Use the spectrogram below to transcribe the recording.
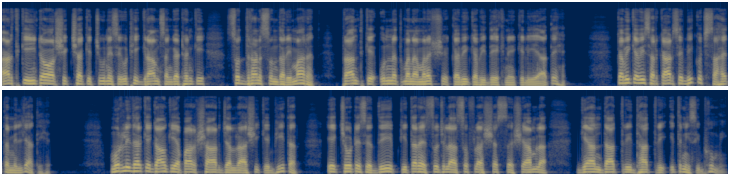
अर्थ की ईंटों और शिक्षा के चूने से उठी ग्राम संगठन की सुदृढ़ सुंदर इमारत प्रांत के उन्नत मना मनुष्य कभी कभी देखने के लिए आते हैं। कभी कभी सरकार से भी कुछ सहायता मिल जाती है। मुरलीधर के गाँव की अपार क्षार जलराशि के भीतर एक छोटे से द्वीप की तरह सुजला सुफला शस्य श्यामला ज्ञानदात्री धात्री इतनी सी भूमि।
